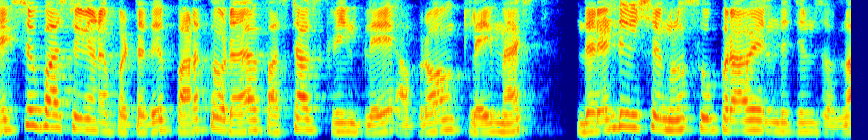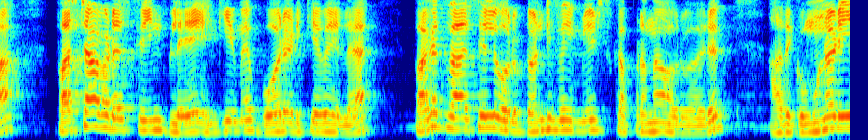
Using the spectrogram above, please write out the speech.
நெக்ஸ்ட் பாசிட்டிவ் எனப்பட்டது படத்தோட ஃபர்ஸ்ட் ஆஃப் ஸ்க்ரீன் பிளே அப்புறம் கிளைமேக்ஸ் இந்த ரெண்டு விஷயங்களும் சூப்பராகவே இருந்துச்சுன்னு சொல்லலாம். ஃபர்ஸ்ட் ஹாஃபோட ஸ்க்ரீன் பிளே எங்கேயுமே போர் அடிக்கவே இல்லை. பகத் வாசில் ஒரு டுவெண்ட்டி ஃபைவ் மினிட்ஸ்க்கு அப்புறம் தான் வருவார். அதுக்கு முன்னாடி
